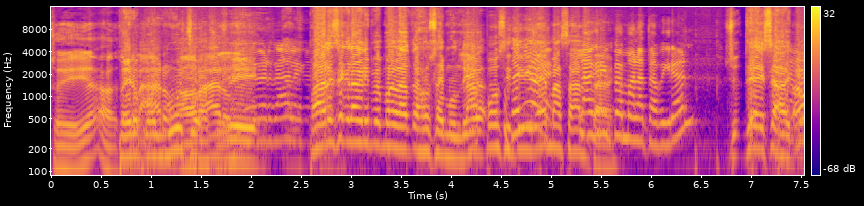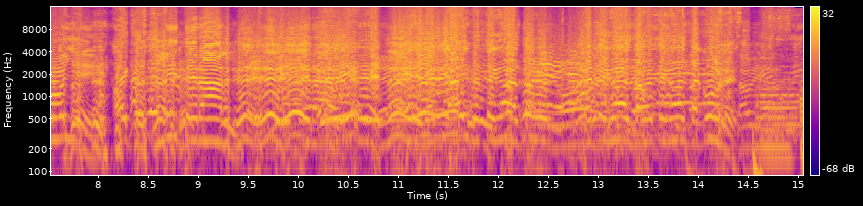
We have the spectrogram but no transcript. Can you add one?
Sí, ah, Pero Claro, por mucho. claro. sí. De verdad, legal. Parece que la gripe mala la trajo Simon La positividad es más alta. La gripe mala está viral. Exacto. Oye, Hay que literal. Eh, eh, eh, eh, eh, Vete ahí, vete en alta. Vete en alta, vete en alta, corre. Está bien.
